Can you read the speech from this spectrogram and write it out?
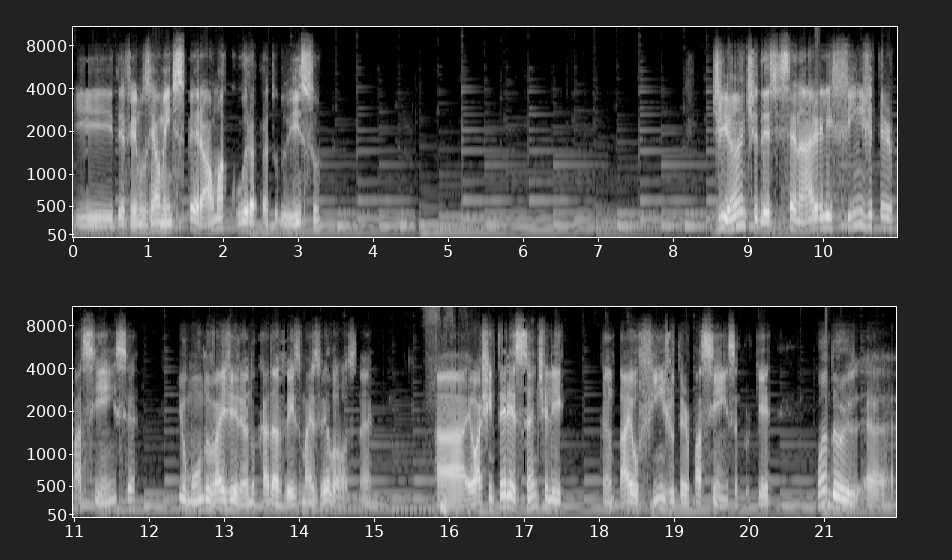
e devemos realmente esperar uma cura para tudo isso. Diante deste cenário, ele finge ter paciência e o mundo vai girando cada vez mais veloz, né? Ah, eu acho interessante ele cantar Eu Finjo Ter Paciência, porque quando eu uh,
